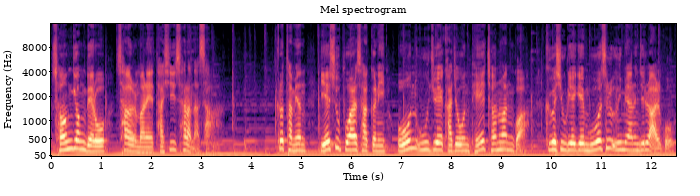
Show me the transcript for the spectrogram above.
성경대로 사흘 만에 다시 살아나사. 그렇다면 예수 부활 사건이 온 우주에 가져온 대전환과 그것이 우리에게 무엇을 의미하는지를 알고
